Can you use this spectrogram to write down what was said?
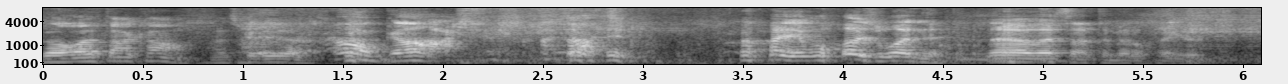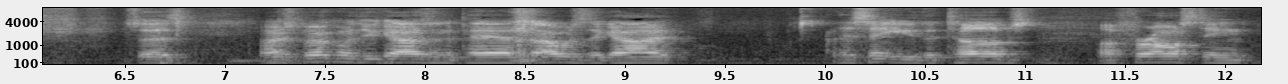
BellLife.com. That's what it is. Oh gosh. it was, wasn't it? No, that's not the middle finger. It says, I've spoken with you guys in the past. I was the guy They sent you the tubs of frosting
